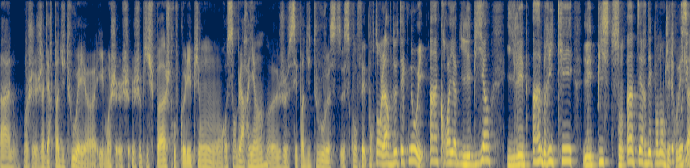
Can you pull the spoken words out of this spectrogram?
ah non, moi j'adhère pas du tout et, euh, et moi je, je, je, piche pas, je trouve que les pions on ressemble à rien, euh, je sais pas du tout euh, ce, qu'on fait. Pourtant l'arbre de techno est incroyable, il est bien, il est imbriqué, les pistes sont interdépendantes, j'ai trouvé ça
